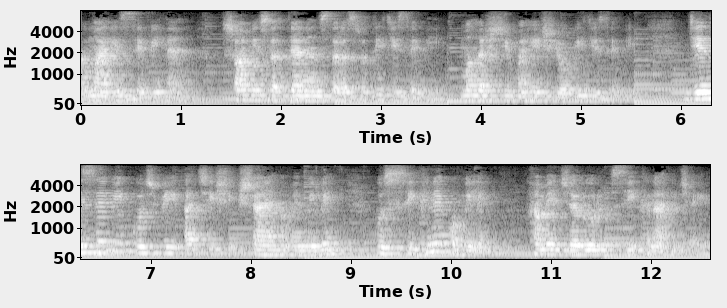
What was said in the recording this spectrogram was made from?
कुमारी से भी हैं, स्वामी सत्यानंद सरस्वती जी से भी, महर्षि महेश योगी जी से भी। जिनसे भी कुछ भी अच्छी शिक्षाएँ हमें मिले, कुछ सीखने को मिले, हमें ज़रूर सीखना ही चाहिए।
